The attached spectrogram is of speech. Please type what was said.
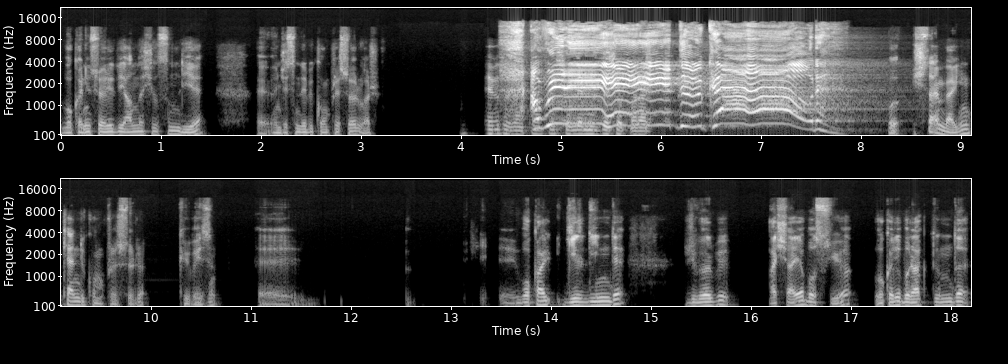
vokalin söylediği anlaşılsın diye e, öncesinde bir kompresör var. Evet hocam I kompresörlerimiz de really çok var. Bu Steinberg'in kendi kompresörü Cubase'in. E, e, vokal girdiğinde reverb'ü aşağıya basıyor. Vokali bıraktığında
